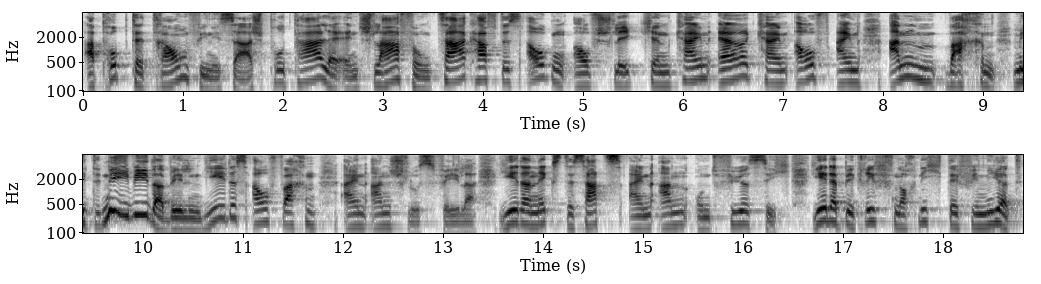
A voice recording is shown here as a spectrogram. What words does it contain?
abrupte Traumfinissage, brutale Entschlafung, zaghaftes Augenaufschlägchen, kein R, kein Auf, ein Anwachen mit nie wieder Willen. Jedes Aufwachen ein Anschlussfehler, jeder nächste Satz ein An und für sich, jeder Begriff noch nicht definiert,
